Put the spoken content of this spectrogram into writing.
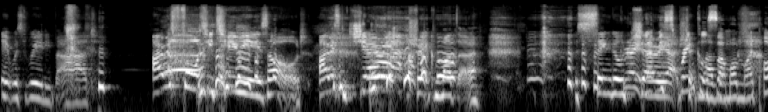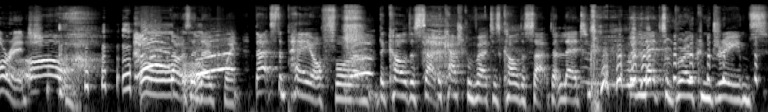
it was really bad. I was 42 years old. I was a geriatric mother. A single Great, let me sprinkle mother. some on my porridge. Oh, that was a low point. That's the payoff for um, the cul-de-sac, the cash converters cul-de-sac that led that led to broken dreams.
